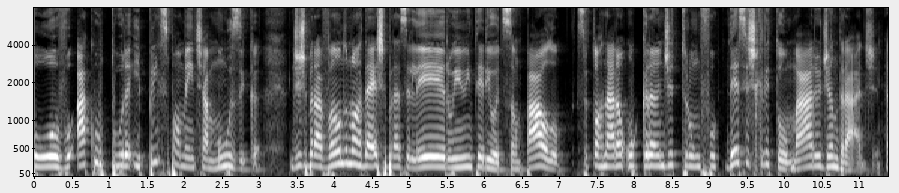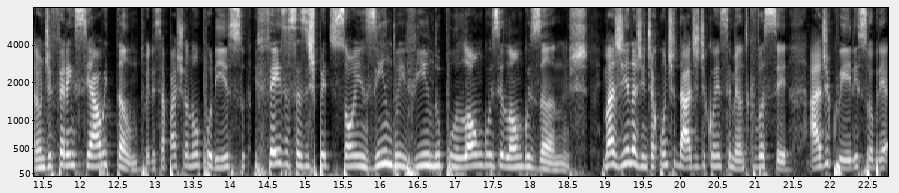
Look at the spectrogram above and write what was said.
povo, a cultura e principalmente a música, desbravando o Nordeste brasileiro e o interior de São Paulo, se tornaram o grande trunfo desse escritor, Mário de Andrade. Era um diferencial e tanto. Ele se apaixonou por isso e fez essas expedições indo e vindo por longos e longos anos. Imagina, gente, a quantidade de conhecimento que você adquire sobre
